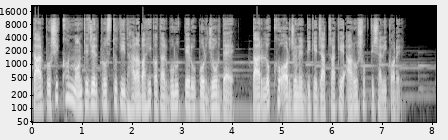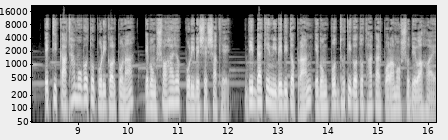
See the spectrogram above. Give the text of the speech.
তার প্রশিক্ষণ মন্টেজের প্রস্তুতি ধারাবাহিকতার গুরুত্বের উপর জোর দেয়, তার লক্ষ্য অর্জনের দিকে যাত্রাকে আরও শক্তিশালী করে। একটি কাঠামোগত পরিকল্পনা এবং সহায়ক পরিবেশের সাথে দিব্যাকে নিবেদিত প্রাণ এবং পদ্ধতিগত থাকার পরামর্শ দেওয়া হয়।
